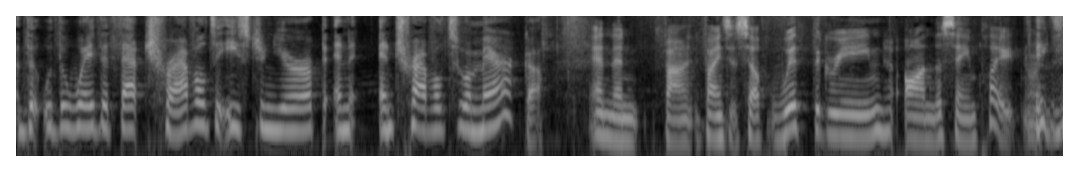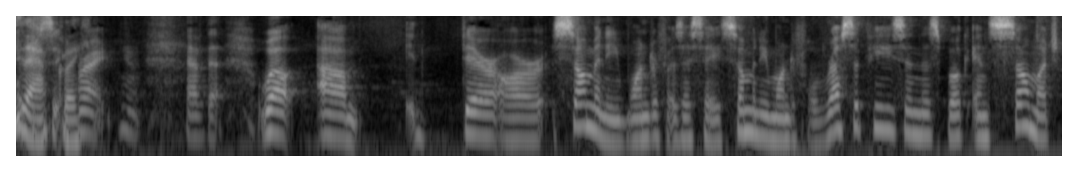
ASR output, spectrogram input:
the, the way that that traveled to Eastern Europe and, and traveled to America. and then find, finds itself with the green on the same plate. Exactly. right. Yeah, Have that. Well, um, there are so many wonderful, as I say, so many wonderful recipes in this book, and so much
